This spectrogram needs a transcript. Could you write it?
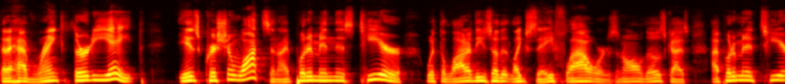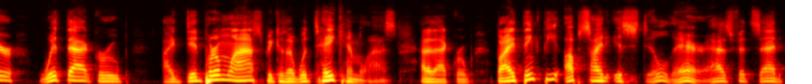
that I have ranked 38th is Christian Watson. I put him in this tier with a lot of these other like Zay Flowers and all those guys. I put him in a tier with that group. I did put him last because I would take him last out of that group. But I think the upside is still there. As Fitz said,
